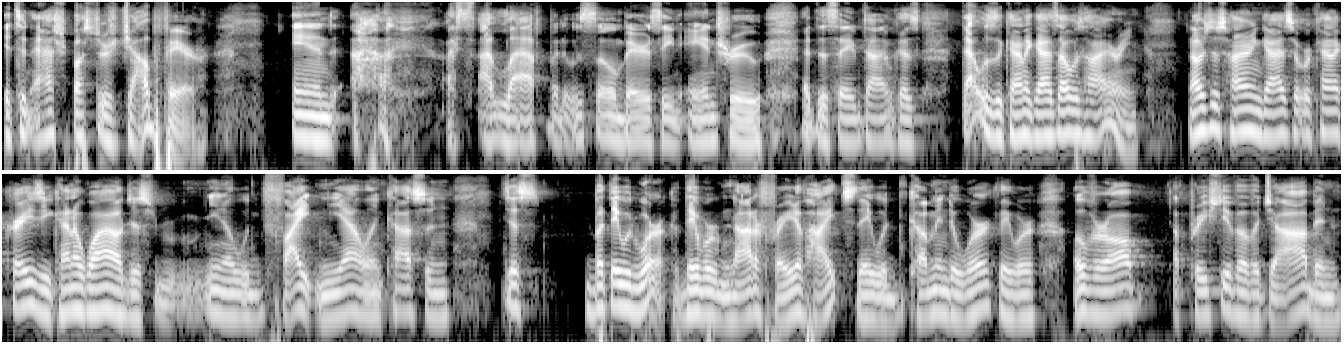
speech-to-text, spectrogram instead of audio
it's an Ashbusters job fair," and. I, I, I laughed, but it was so embarrassing and true at the same time because that was the kind of guys I was hiring. I was just hiring guys that were kind of crazy, kind of wild, just you know would fight and yell and cuss and just but they would work. They were not afraid of heights. They would come into work. They were overall appreciative of a job and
